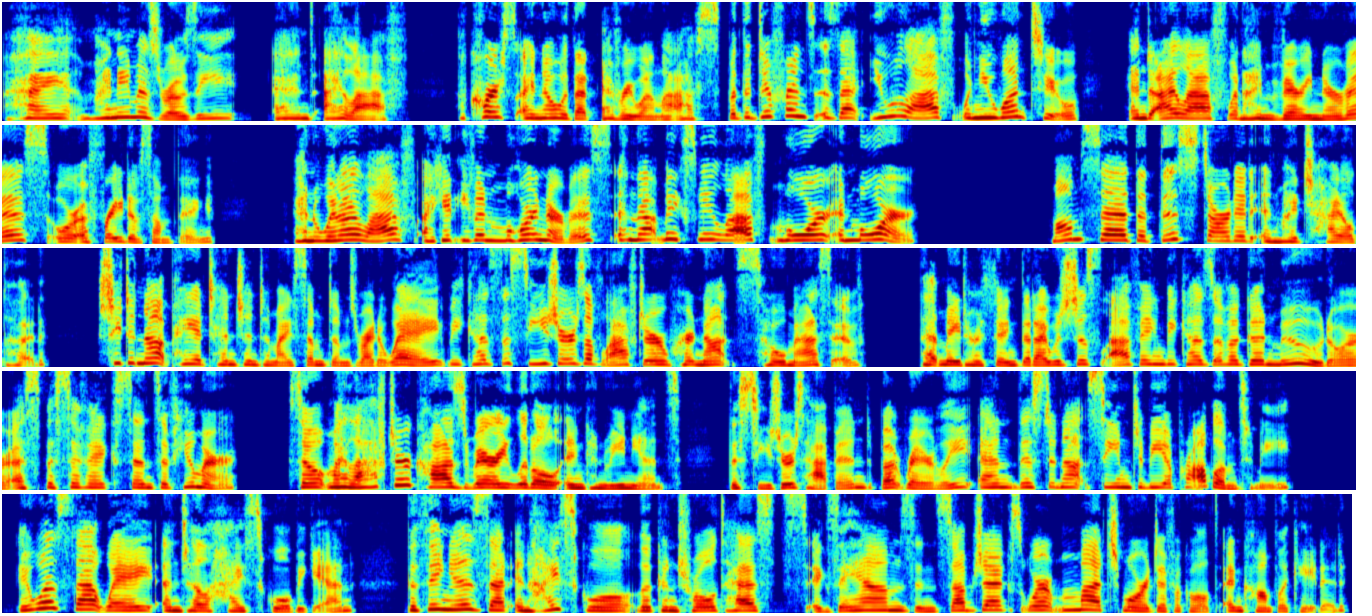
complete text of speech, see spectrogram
Hi, my name is Rosie, and I laugh. Of course, I know that everyone laughs, but the difference is that you laugh when you want to, and I laugh when I'm very nervous or afraid of something. And when I laugh, I get even more nervous, and that makes me laugh more and more. Mom said that this started in my childhood. She did not pay attention to my symptoms right away because the seizures of laughter were not so massive. That made her think that I was just laughing because of a good mood or a specific sense of humor. So my laughter caused very little inconvenience. The seizures happened, but rarely, and this did not seem to be a problem to me. It was that way until high school began. The thing is that in high school, the control tests, exams, and subjects were much more difficult and complicated.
